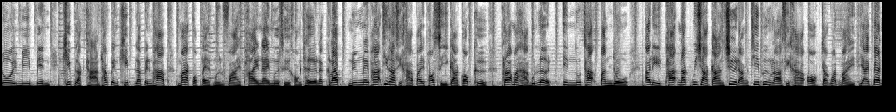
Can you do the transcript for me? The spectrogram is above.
โดยมีเป็นคลิปหลักฐานทั้งเป็นคลิปและเป็นภาพมากกว่า 80,000 ไฟล์ภายในมือถือของเธอนะครับหนึ่งในพระที่ลาสิกขาไปเพราะสีกากอปคือ พระมหาบุญเลิศ อินนุทะปัญโย อดีตพระนักวิชาการชื่อดังที่เพิ่งลาสิกขาออกจากวัดใหม่ ยายแป้น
